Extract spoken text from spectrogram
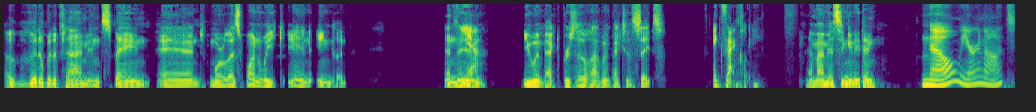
a little bit of time in Spain, and more or less one week in England. And then Yeah. you went back to Brazil, I went back to the States. Exactly Am I missing anything? No, you're not.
